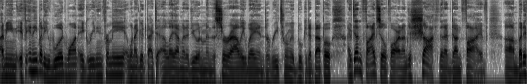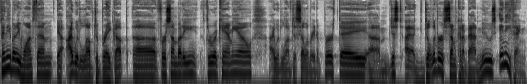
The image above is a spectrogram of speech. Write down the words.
I mean, if anybody would want a greeting from me when I get back to LA, I'm going to do them in the Sur alleyway and Dorit's room at Buca de Beppo. I've done five so far, and I'm just shocked that I've done five. Um, but if anybody wants them, yeah, I would love to break up uh, for somebody through a cameo. I would love to celebrate a birthday, um, just uh, deliver some kind of bad news, anything.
